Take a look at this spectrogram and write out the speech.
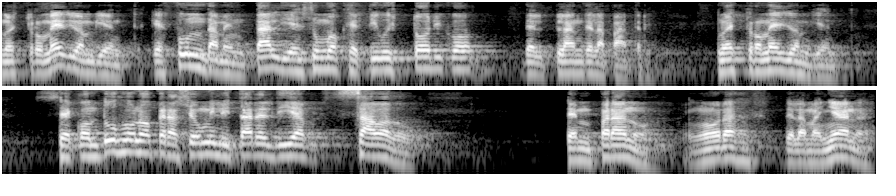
nuestro medio ambiente, que es fundamental y es un objetivo histórico del Plan de la Patria, nuestro medio ambiente. Se condujo una operación militar el día sábado, temprano, en horas de la mañana,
